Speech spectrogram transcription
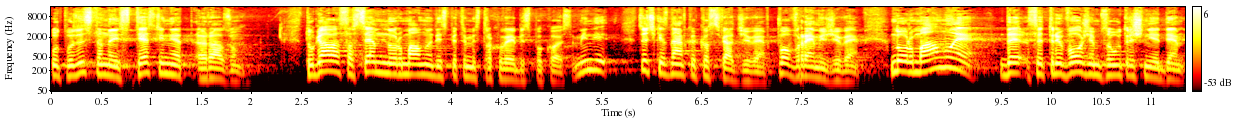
от позицията на естественият разум, тогава съвсем нормално е да изпитаме страхове и безпокойство. Ми, всички знаем в какъв свят живеем, в какво време живеем. Нормално е да се тревожим за утрешния ден.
